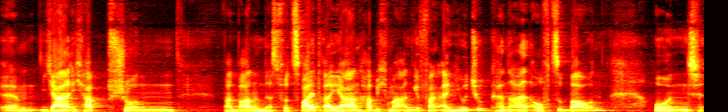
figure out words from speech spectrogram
ähm, ja, ich habe schon... Wann war denn das? Vor zwei, drei Jahren habe ich mal angefangen, einen YouTube-Kanal aufzubauen und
